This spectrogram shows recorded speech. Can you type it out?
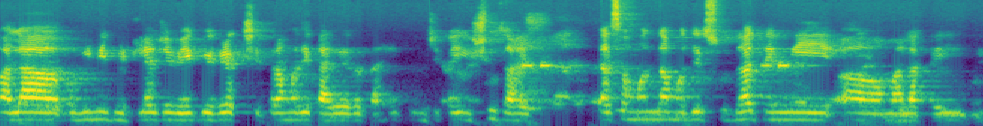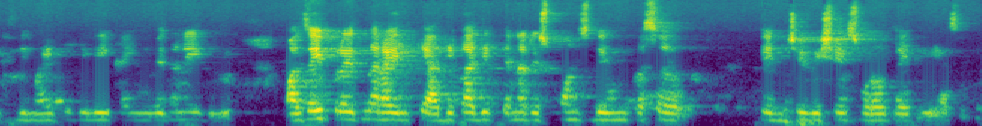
मला भगिनी भेटल्या जे वेगवेगळ्या क्षेत्रामध्ये कार्यरत आहेत त्यांचे काही इश्यूज आहेत. त्या संबंधामध्ये सुद्धा त्यांनी मला काही इथली माहिती दिली काही निवेदनही दिली. माझाही प्रयत्न राहील की अधिकाधिक त्यांना रिस्पॉन्स देऊन कसं त्यांचे विषय सोडवता येतील यासाठी.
